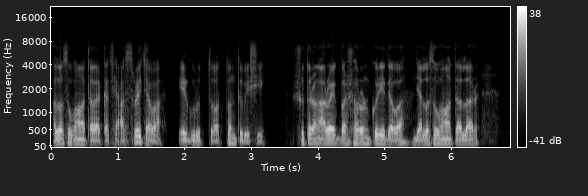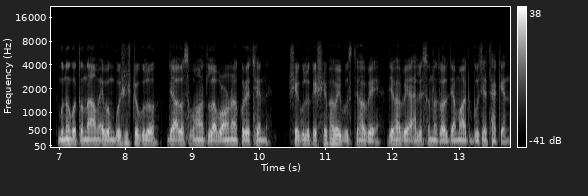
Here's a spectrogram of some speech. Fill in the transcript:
আল্লাহ সুহামতাল্লার কাছে আশ্রয় চাওয়া এর গুরুত্ব অত্যন্ত বেশি। সুতরাং আরও একবার স্মরণ করিয়ে দেওয়া যে আল্লাহ গুণগত নাম এবং বৈশিষ্ট্যগুলো যা আল্লাহ সুহামতাল্লাহ বর্ণনা করেছেন, সেগুলোকে সেভাবেই বুঝতে হবে, যেভাবে আহলে সুন্নতল জামাত বুঝে থাকেন।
